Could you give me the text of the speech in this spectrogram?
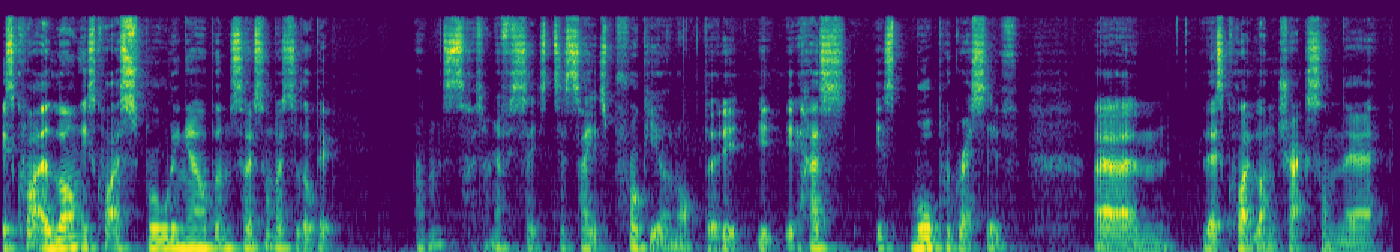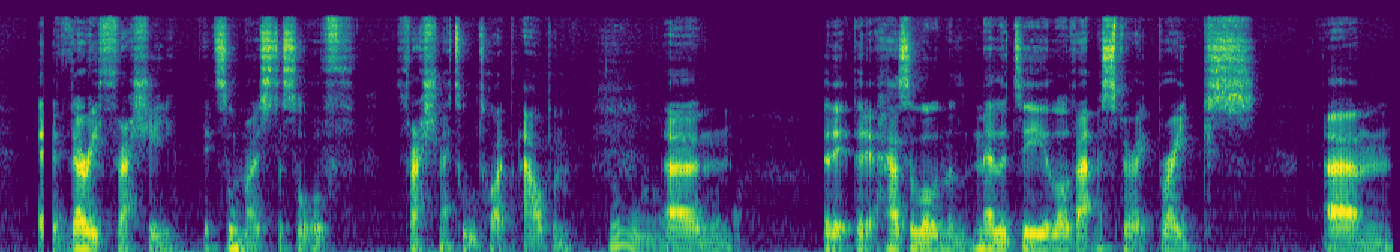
It's quite a long, it's quite a sprawling album, so it's almost a little bit. I don't know if it's to say it's proggy or not, but it, it, it has it's more progressive. Um, there's quite long tracks on there. yeah, very thrashy. It's almost a sort of thrash metal type album. Um, but it but it has a lot of melody, a lot of atmospheric breaks, um,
